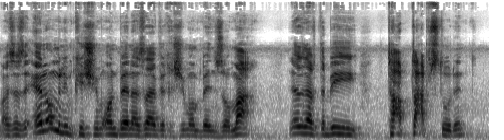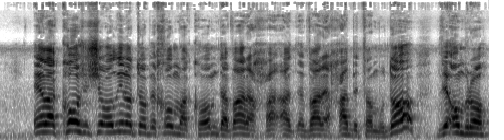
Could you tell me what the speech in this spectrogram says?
I says, "En omrim kishimon ben azai v'kishimon ben zoma." He doesn't have to be top top student. אלא כל ששואלים אותו בכל מקום, דבר אחד, דבר אחד בתלמודו, ואומרו.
